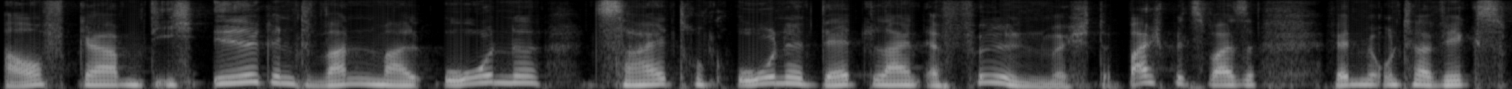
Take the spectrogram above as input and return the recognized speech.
Aufgaben, die ich irgendwann mal ohne Zeitdruck, ohne Deadline erfüllen möchte. Beispielsweise werden wir unterwegs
